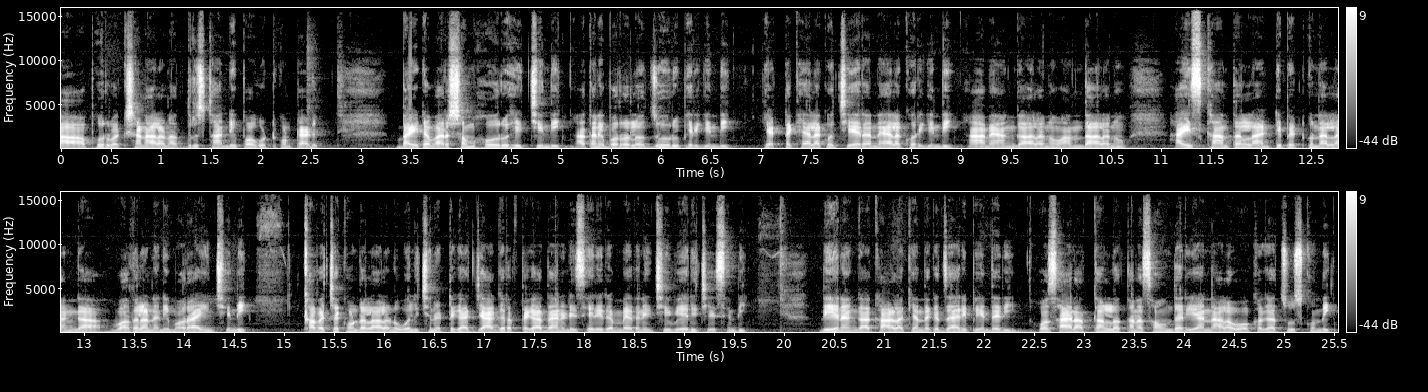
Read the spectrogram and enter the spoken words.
ఆ అపూర్వ క్షణాలను అదృష్టాన్ని పోగొట్టుకుంటాడు. బయట వర్షం హోరు హెచ్చింది. అతని బుర్రలో జోరు పెరిగింది. ఎట్టకేలకు చీర నేల కొరిగింది. ఆమె అంగాలను అందాలను అయస్కాంతం లాంటి పెట్టుకున్న లంగా వదలనని మొరాయించింది. కవచ కుండలాలను ఒలిచినట్టుగా జాగ్రత్తగా దానిని శరీరం మీద నుంచి వేరు చేసింది. దీనంగా కాళ్ళ కిందకి జారిపోయింది అది. ఓసారి అద్దంలో తన సౌందర్యాన్ని అలవోకగా చూసుకుంది.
